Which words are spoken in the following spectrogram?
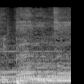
你问了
